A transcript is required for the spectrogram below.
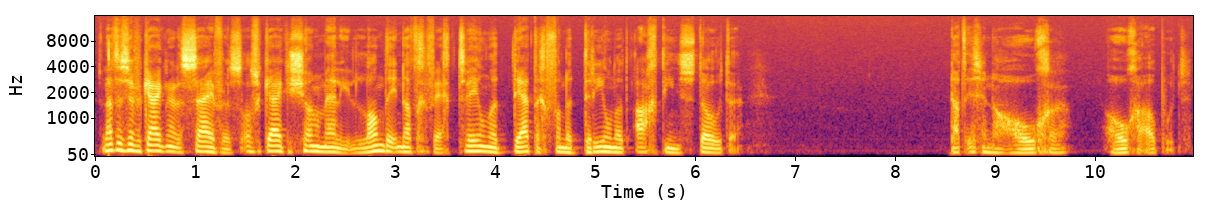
Laten we eens even kijken naar de cijfers. Als we kijken, Sean O'Malley landde in dat gevecht 230 van de 318 stoten. Dat is een hoge, hoge output.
